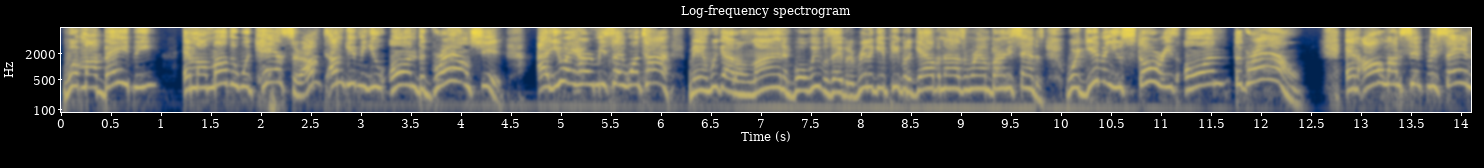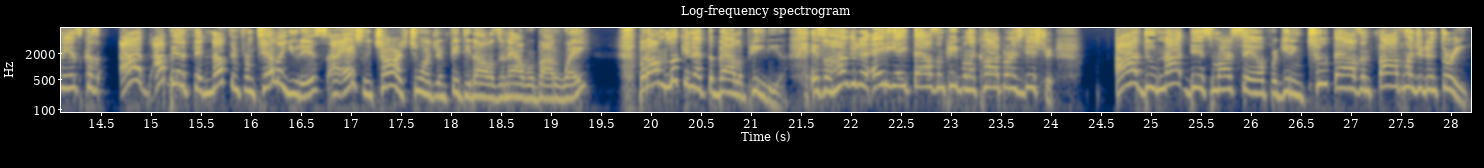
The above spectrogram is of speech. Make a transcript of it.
with my baby and my mother with cancer. I'm, I'm giving you on the ground shit. You ain't heard me say one time, man, we got online and boy, we was able to really get people to galvanize around Bernie Sanders. We're giving you stories on the ground. And all I'm simply saying is because I, I benefit nothing from telling you this. I actually charge $250 an hour, by the way. But I'm looking at the Ballotpedia. It's 188,000 people in Clyburn's district. I do not diss Marcel for getting 2,503.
